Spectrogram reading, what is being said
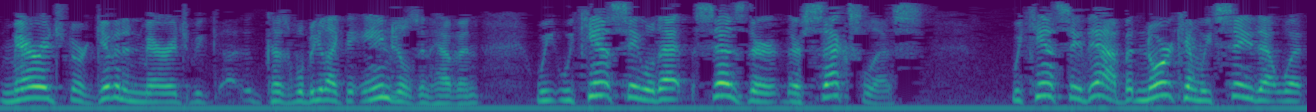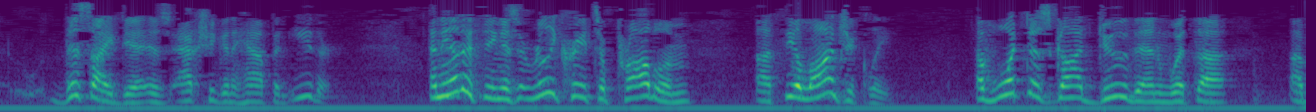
marriage nor given in marriage because we'll be like the angels in heaven, we, we can't say, well, that says they're, they're sexless. We can't say that, but nor can we say that what this idea is actually going to happen either. And the other thing is, it really creates a problem uh, theologically of what does God do then with a, a,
